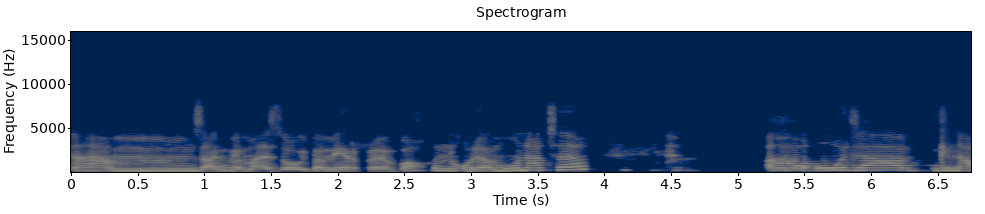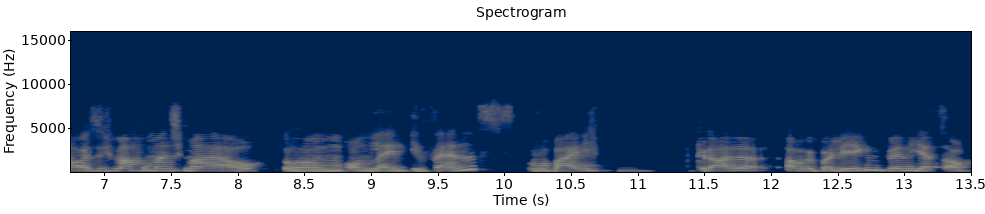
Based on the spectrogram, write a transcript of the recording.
ähm, sagen wir mal so über mehrere Wochen oder Monate. Äh, oder genau, also ich mache manchmal auch ähm, Online-Events, wobei ich gerade am Überlegen bin, jetzt auch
